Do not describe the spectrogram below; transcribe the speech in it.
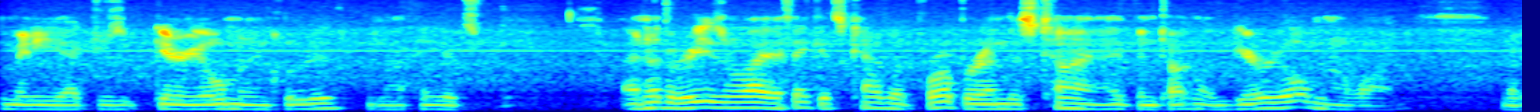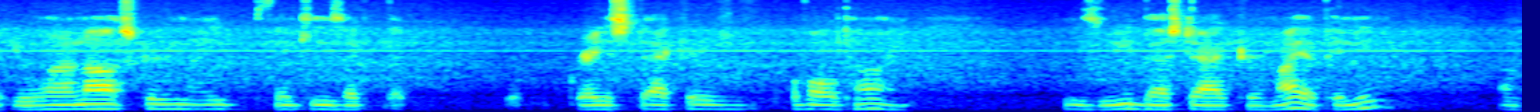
many actors, Gary Oldman included. And I think it's another reason why I think it's kind of appropriate in this time. I've been talking about Gary Oldman a lot. You know, he won an Oscar, and I think he's like the greatest actor of all time. He's the best actor, in my opinion. Um,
